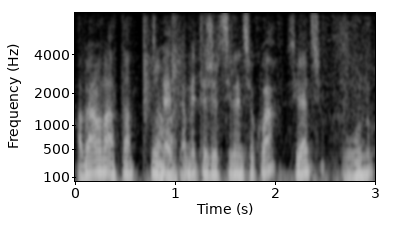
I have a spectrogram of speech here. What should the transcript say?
Abbiamo fatta? Abbiamo Aspetta, fatta. metteci il silenzio qua. Silenzio. Uno.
